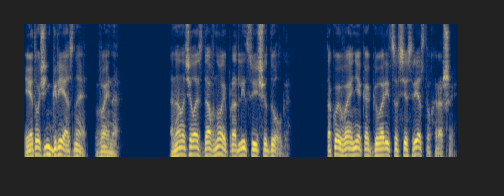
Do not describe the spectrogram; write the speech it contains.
И это очень грязная война. Она началась давно и продлится еще долго. В такой войне, как говорится, все средства хороши.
